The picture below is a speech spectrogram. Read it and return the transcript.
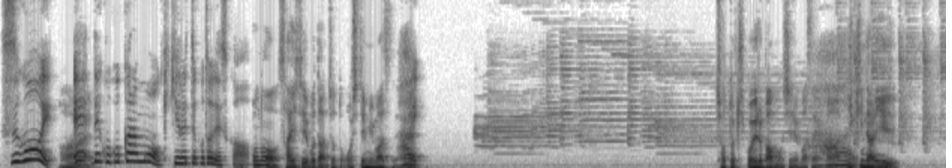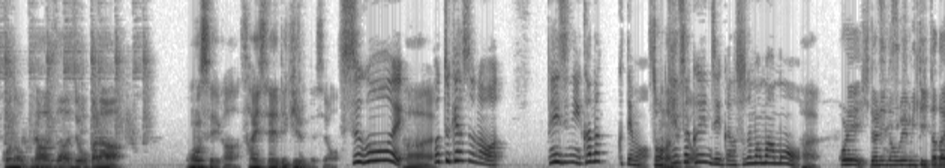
すごい、はいえ、で、ここからもう聞けるってことですか？この再生ボタンちょっと押してみますね。はい。ちょっと聞こえるかもしれませんが、はいい、きなりこのブラウザー上から音声が再生できるんですよ。すごい、はポッドキャストのページに行かなくても、そうなんですよ検索エンジンからそのままもい。はい。これ左の上見ていただ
